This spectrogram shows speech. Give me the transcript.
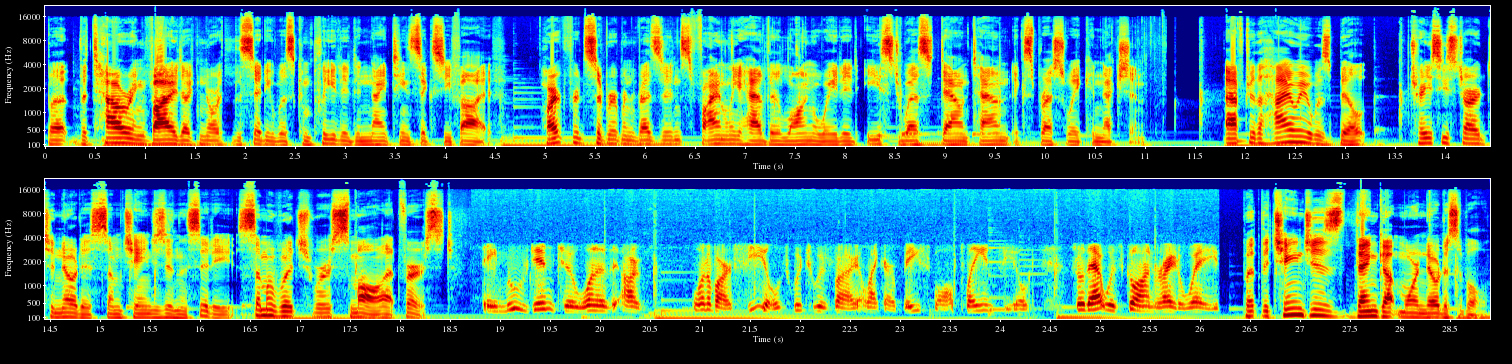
but the towering viaduct north of the city was completed in 1965. Hartford suburban residents finally had their long awaited east west downtown expressway connection. After the highway was built, Tracy started to notice some changes in the city, some of which were small at first. They moved into one of the, our one of our fields, which was like our baseball playing field. So that was gone right away. But the changes then got more noticeable.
